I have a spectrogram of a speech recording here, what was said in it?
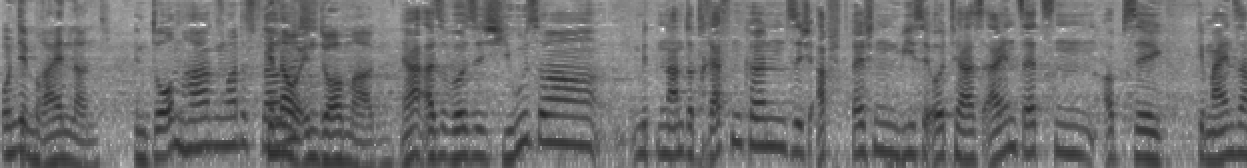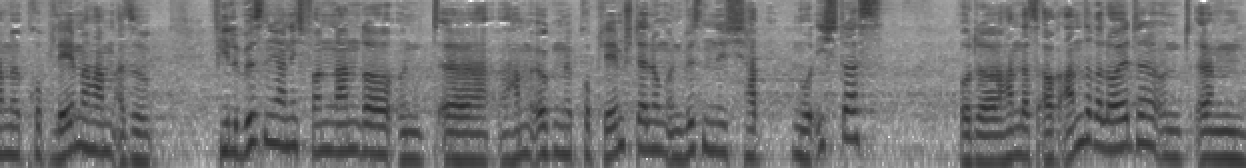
Und im Rheinland. in Dormhagen war das, glaube Genau, ich. in Dormagen. Ja, also wo sich User miteinander treffen können, sich absprechen, wie sie OTAs einsetzen, ob sie gemeinsame Probleme haben. Also viele wissen ja nicht voneinander und äh, haben irgendeine Problemstellung und wissen nicht, hab nur ich das oder haben das auch andere Leute und ähm,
